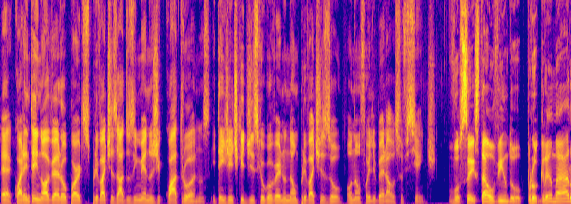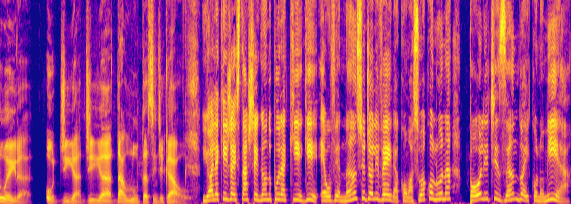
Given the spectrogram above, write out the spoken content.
É, 49 aeroportos privatizados em menos de 4 anos. E tem gente que diz que o governo não privatizou ou não foi liberal o suficiente. Você está ouvindo o programa Aroeira. O dia a dia da luta sindical. E olha quem já está chegando por aqui, Gui. É o Venâncio de Oliveira com a sua coluna Politizando a Economia.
